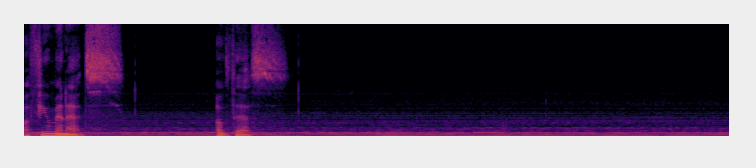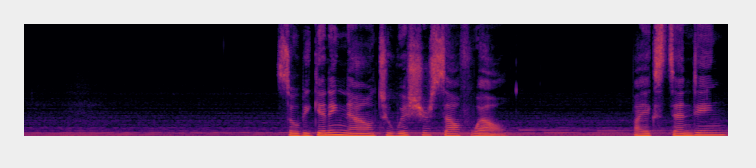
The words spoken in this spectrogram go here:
a few minutes of this. So, beginning now to wish yourself well by extending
